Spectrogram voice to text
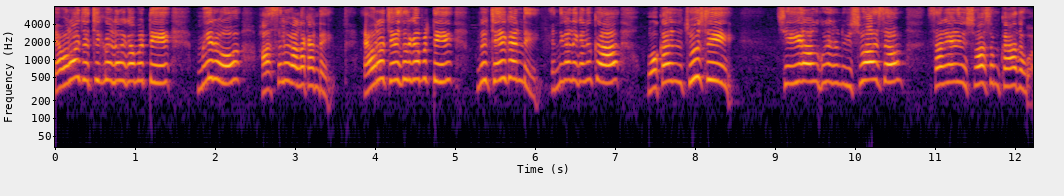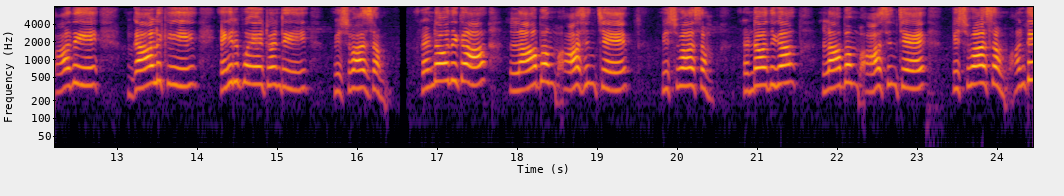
ఎవరో చర్చికి వెళ్ళారు కాబట్టి మీరు అస్సలు వెళ్ళకండి. ఎవరో చేశారు కాబట్టి మీరు చేయకండి. ఎందుకంటే కనుక ఒకరిని చూసి చేయాలనుకునేటువంటి విశ్వాసం సరైన విశ్వాసం కాదు. అది గాలికి ఎగిరిపోయేటువంటి విశ్వాసం. రెండవదిగా లాభం ఆశించే విశ్వాసం. రెండవదిగా లాభం ఆశించే విశ్వాసం. అంటే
